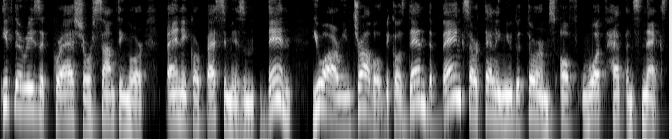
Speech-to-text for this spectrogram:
if there is a crash or something or panic or pessimism, then you are in trouble because then the banks are telling you the terms of what happens next.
